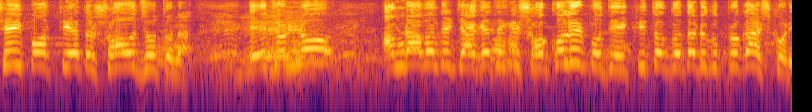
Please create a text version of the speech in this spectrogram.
সেই পথটি এত সহজ হতো না। এজন্য আমরা আমাদের জায়গা থেকে সকলের প্রতি এই কৃতজ্ঞতাটুকু প্রকাশ করি।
